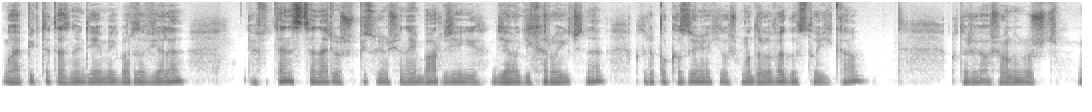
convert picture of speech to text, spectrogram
U Epikteta znajdujemy ich bardzo wiele. W ten scenariusz wpisują się najbardziej dialogi heroiczne, które pokazują jakiegoś modelowego stoika, który osiągnął już y,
